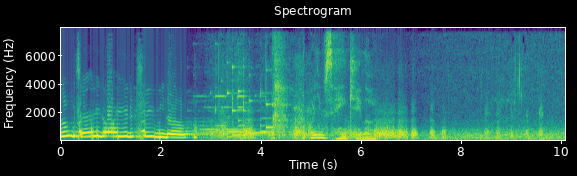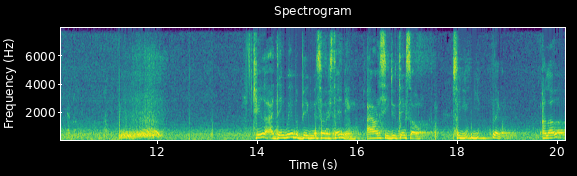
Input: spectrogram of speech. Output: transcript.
I'm sorry, no, you're gonna see me now. What are you saying, Kayla? Kayla, I think we have a big misunderstanding. I honestly do think so. So you, you like, hello?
